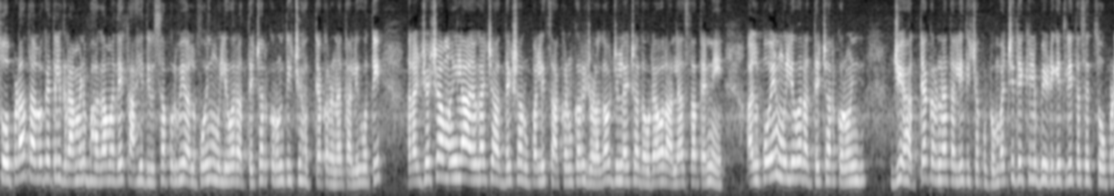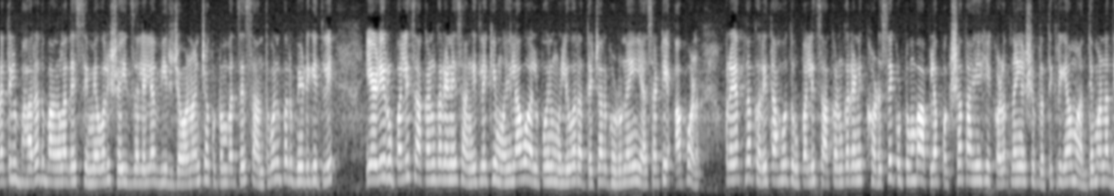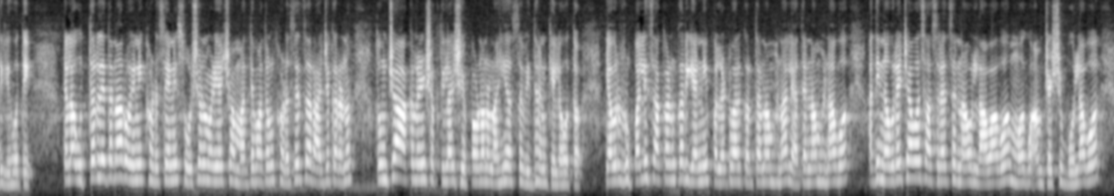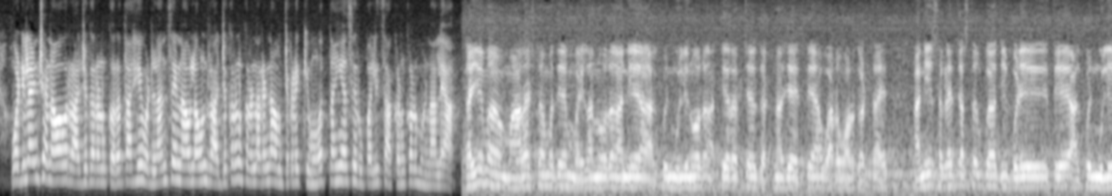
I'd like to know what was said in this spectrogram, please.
चोपडा तालुक्यातील ग्रामीण भागामध्ये काही दिवसापूर्वी अल्पवयीन मुलीवर अत्याचार करून तिची हत्या करण्यात आली होती. राज्याच्या महिला आयोगाच्या अध्यक्षा रुपाली चाकणकर जळगाव जिल्ह्याच्या दौऱ्यावर आल्या असता त्यांनी अल्पवयीन मुलीवर अत्याचार करून जी हत्या करण्यात आली तिच्या कुटुंबाची देखील भेट घेतली. तसेच चोपड्यातील भारत बांगलादेश सीमेवर शहीद झालेल्या वीर जवानांच्या कुटुंबाचे सांत्वनपर भेट घेतली. यावेळी रुपाली चाकणकर यांनी सांगितले की महिला व अल्पवयीन मुलीवर अत्याचार घडू नये यासाठी आपण प्रयत्न करीत आहोत रुपाली चाकणकर यांनी खडसे कुटुंब आपल्या पक्षात आहे हे कळत नाही अशी प्रतिक्रिया माध्यमांना दिली होती. त्याला उत्तर देताना रोहिणी खडसे यांनी सोशल मीडियाच्या माध्यमातून खडसेचं राजकारण तुमच्या आकलन शक्तीला झेपवणार नाही असं विधान केलं होतं. यावर रुपाली चाकणकर यांनी पलटवार करताना म्हणाल्या त्यांना म्हणावं आधी नवऱ्याच्या व सासऱ्याचं नाव लावावं मग आमच्याशी बोलावं. वडिलांच्या नावावर राजकारण करत आहे वडिलांचे नाव लावून राजकारण करणाऱ्यांना आमच्याकडे किंमत नाही असे रुपाली चाकणकर म्हणाल्या. काही महाराष्ट्रामध्ये महिलांवर आणि अल्पवयीन मुलींवर अत्याचाराच्या घटना ज्या आहेत त्या वारंवार घडत आहेत. आणि सगळ्यात जास्त जे बडे ते अल्पवयीन मुली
